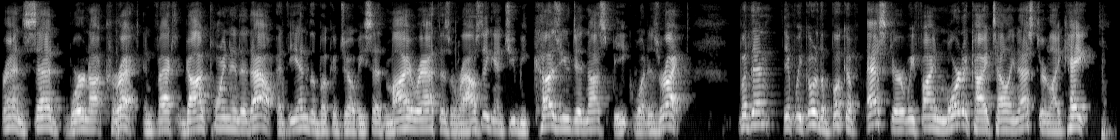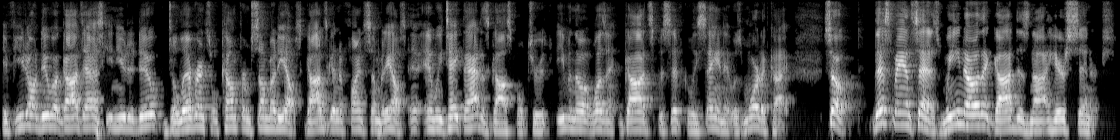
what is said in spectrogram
friends said were not correct. In fact, God pointed it out at the end of the book of Job. He said, My wrath is aroused against you because you did not speak what is right. But then if we go to the book of Esther, we find Mordecai telling Esther, like, hey, if you don't do what God's asking you to do, deliverance will come from somebody else. God's going to find somebody else. And, and we take that as gospel truth, even though it wasn't God specifically saying it, was Mordecai. So this man says, We know that God does not hear sinners.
